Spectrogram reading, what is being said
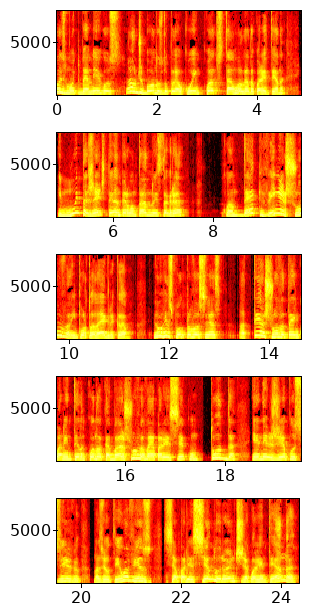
Pois muito bem, amigos, é um de bônus do Cleocu enquanto está rolando a quarentena e muita gente tem me perguntado no Instagram quando é que vem a chuva em Porto Alegre, Cleo? Eu respondo para vocês, até a chuva está em quarentena, quando acabar a chuva vai aparecer com toda energia possível, mas eu tenho um aviso, se aparecer durante a quarentena,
